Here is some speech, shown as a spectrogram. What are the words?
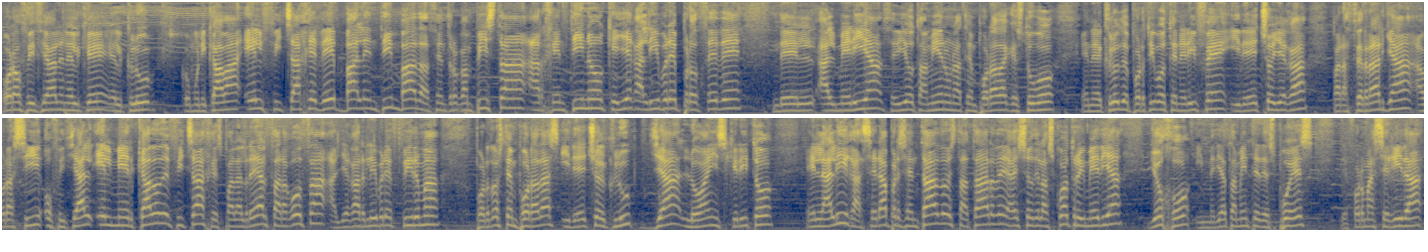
hora oficial en el que el club comunicaba el fichaje de Valentín Bada, centrocampista argentino que llega libre, procede del Almería, cedió también una temporada que estuvo en el Club Deportivo Tenerife y de hecho llega para cerrar ya, ahora sí, oficial el mercado de fichajes para el Real Zaragoza. Al llegar libre firma por dos temporadas y de hecho el club ya lo ha inscrito en la liga. Será presentado esta tarde a eso de las cuatro y media. Y ojo, inmediatamente después, de forma seguida,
